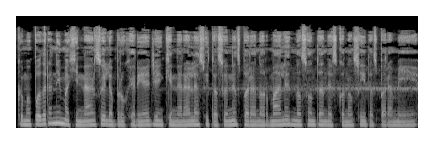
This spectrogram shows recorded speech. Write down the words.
Como podrán imaginarse, la brujería y en general las situaciones paranormales no son tan desconocidas para mí.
